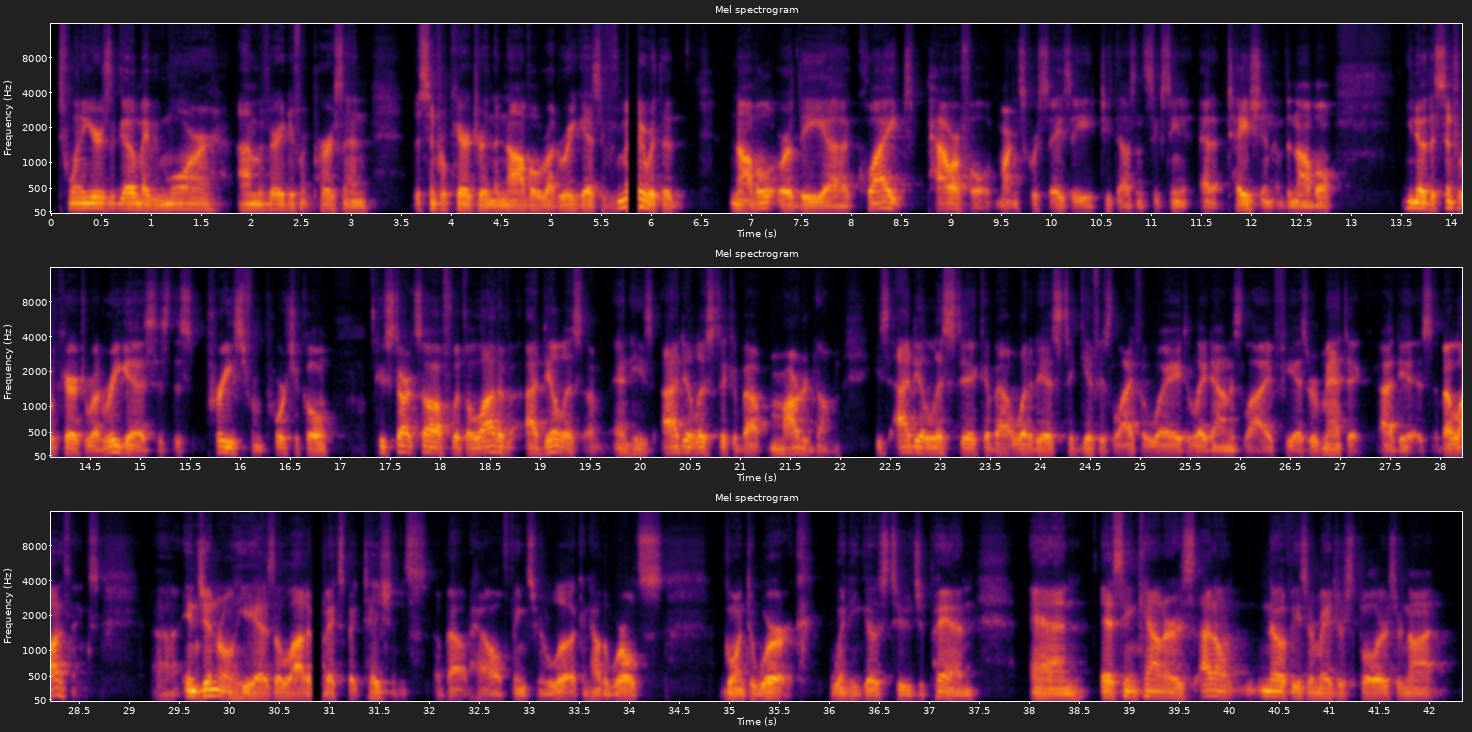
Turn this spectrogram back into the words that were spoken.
20 years ago, maybe more. I'm a very different person. The central character in the novel, Rodriguez, if you're familiar with the novel or the uh, quite powerful Martin Scorsese 2016 adaptation of the novel. You know, the central character Rodriguez is this priest from Portugal who starts off with a lot of idealism and he's idealistic about martyrdom. He's idealistic about what it is to give his life away, to lay down his life. He has romantic ideas about a lot of things. Uh, in general, he has a lot of expectations about how things are look and how the world's going to work when he goes to Japan. And as he encounters, I don't know if these are major spoilers or not.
